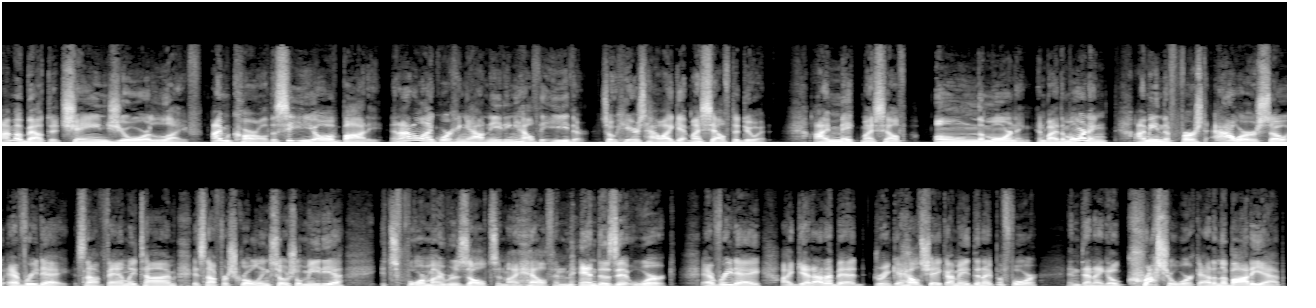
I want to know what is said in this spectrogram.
I'm about to change your life. I'm Carl, the CEO of BODi, and I don't like working out and eating healthy either. So here's how I get myself to do it I make myself own the morning. And by the morning, I mean the first hour or so every day. It's not family time, it's not for scrolling social media, it's for my results and my health. And man, does it work. Every day, I get out of bed, drink a health shake I made the night before, and then I go crush a workout in the BODi app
